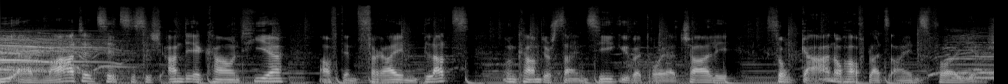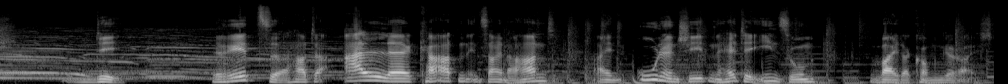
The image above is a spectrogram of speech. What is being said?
Wie erwartet setzte sich Anti-Account hier auf den freien Platz und kam durch seinen Sieg über Treuer Charlie sogar noch auf Platz 1 vor Jersch. D. Ritze hatte alle Karten in seiner Hand. Ein Unentschieden hätte ihn zum Weiterkommen gereicht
